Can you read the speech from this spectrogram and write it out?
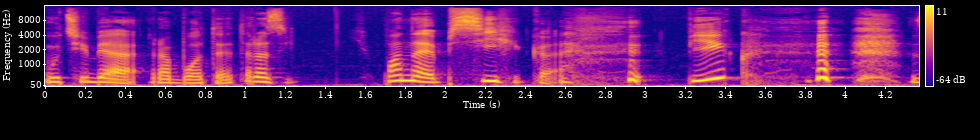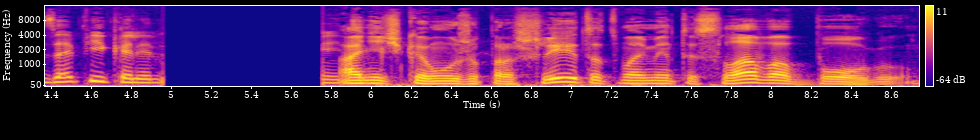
у тебя работает разъебанная психика. Пик, запикали. Анечка, мы уже прошли этот момент, и слава богу.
